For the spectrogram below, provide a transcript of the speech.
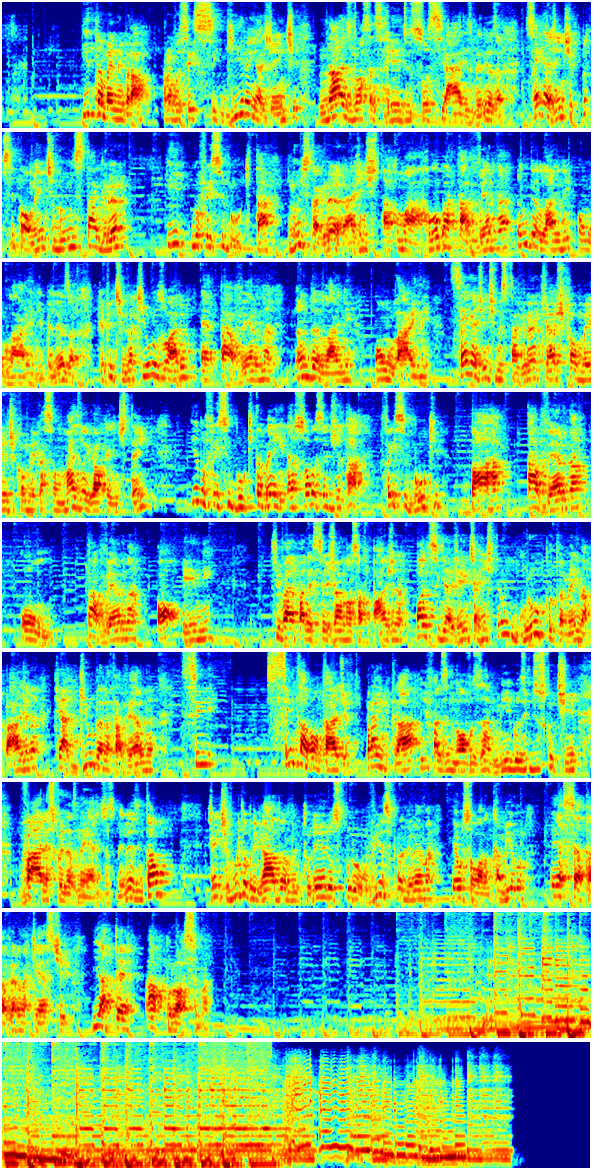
E também lembrar para vocês seguirem a gente nas nossas redes sociais, beleza? Segue a gente principalmente no Instagram e no Facebook, tá? No Instagram a gente está como arroba taverna underline online, beleza? Repetindo aqui, o usuário é taverna underline online. Segue a gente no Instagram, que acho que é o meio de comunicação mais legal que a gente tem. E no Facebook também, é só você digitar Facebook barra Taverna On. Taverna ON, que vai aparecer já a nossa página. Pode seguir a gente, a gente tem um grupo também na página, que é a Guilda da Taverna. Se sinta à vontade para entrar e fazer novos amigos e discutir várias coisas nerds, beleza? Então, gente, muito obrigado, aventureiros, por ouvir esse programa. Eu sou o Alan Camilo, essa é a Taverna Cast e até a próxima.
